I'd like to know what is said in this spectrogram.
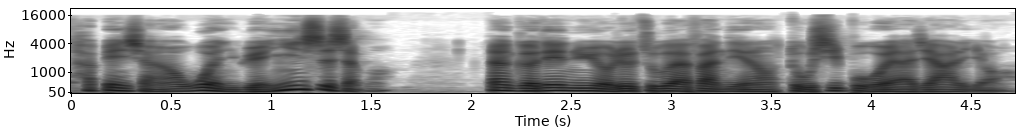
他便想要问原因是什么，但隔天女友就住在饭店哦，赌气不回来家里哦。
